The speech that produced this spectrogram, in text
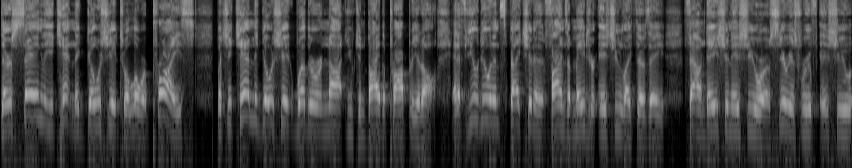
they're saying that you can't negotiate to a lower price but you can negotiate whether or not you can buy the property at all. And if you do an inspection and it finds a major issue, like there's a foundation issue or a serious roof issue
